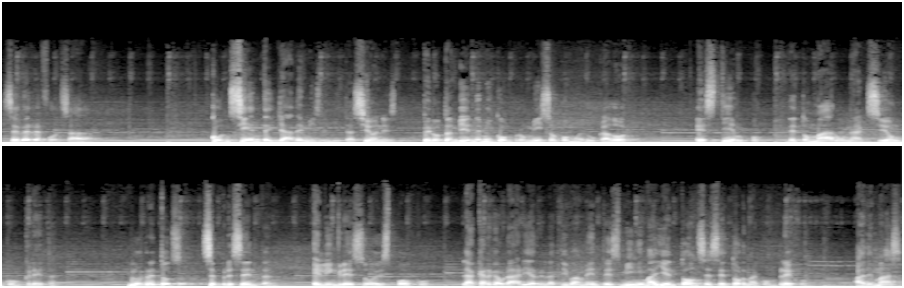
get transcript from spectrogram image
se ve reforzada. Consciente ya de mis limitaciones, pero también de mi compromiso como educador, es tiempo de tomar una acción concreta. Los retos se presentan, el ingreso es poco, la carga horaria relativamente es mínima y entonces se torna complejo. Además,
